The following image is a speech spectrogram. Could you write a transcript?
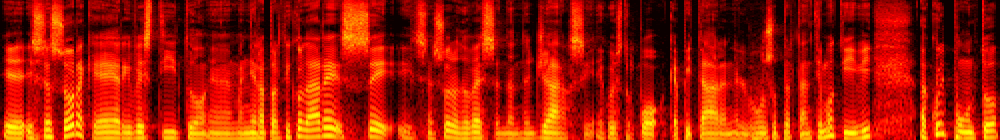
Eh, il sensore che è rivestito in maniera particolare, se il sensore dovesse danneggiarsi, e questo può capitare nell'uso per tanti motivi, a quel punto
